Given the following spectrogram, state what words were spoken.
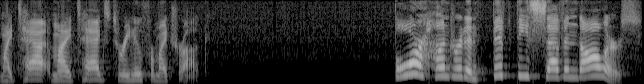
my, ta- my tags to renew for my truck. $457.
